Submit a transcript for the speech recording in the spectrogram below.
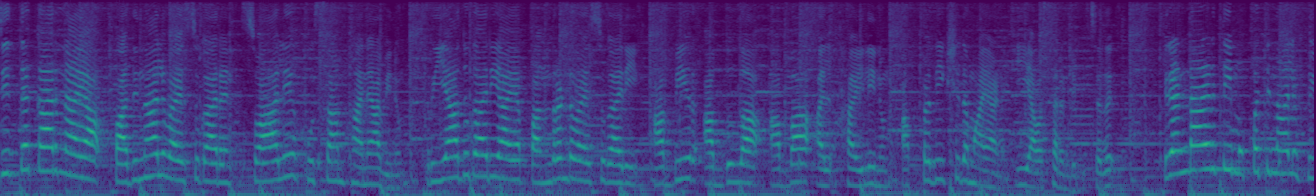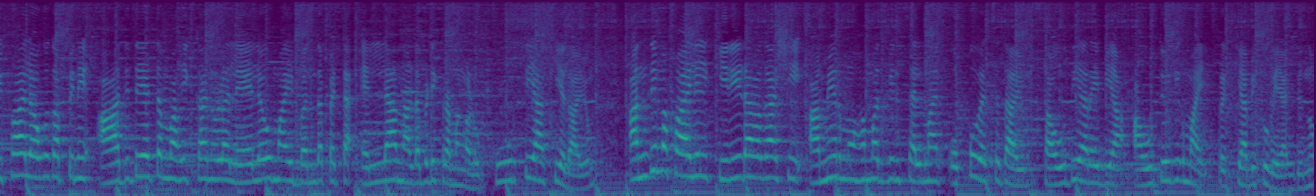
ജിദ്ദക്കാരനായ പതിനാല് വയസ്സുകാരൻ സ്വാലെ ഹുസാം ഹനാവിനും റിയാദുകാരിയായ പന്ത്രണ്ട് വയസ്സുകാരി അബീർ അബ്ദുള്ള അബ അൽ ഹൈലിനും അപ്രതീക്ഷിതമായാണ് ഈ അവസരം ലഭിച്ചത്. രണ്ടായിരത്തി മുപ്പത്തിനാല് ഫിഫ ലോകകപ്പിന് ആതിഥേയത്വം വഹിക്കാനുള്ള ലേലവുമായി ബന്ധപ്പെട്ട എല്ലാ നടപടിക്രമങ്ങളും പൂർത്തിയാക്കിയതായും അന്തിമ ഫയലിൽ കിരീടാവകാശി അമീർ മുഹമ്മദ് ബിൻ സൽമാൻ ഒപ്പുവെച്ചതായും സൗദി അറേബ്യ ഔദ്യോഗികമായി പ്രഖ്യാപിക്കുകയായിരുന്നു.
